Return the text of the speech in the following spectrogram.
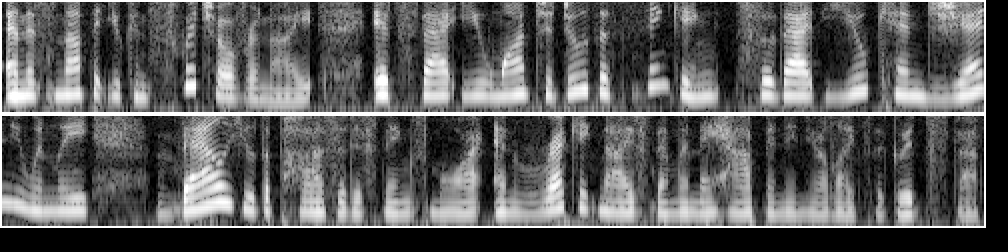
And it's not that you can switch overnight, it's that you want to do the thinking so that you can genuinely value the positive things more and recognize them when they happen in your life, the good stuff.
